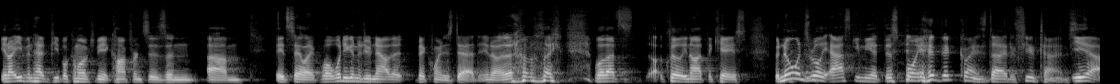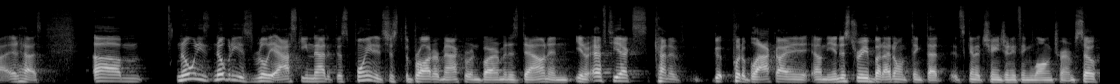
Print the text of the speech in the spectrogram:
You know i even had people come up to me at conferences and um, they'd say like well what are you going to do now that bitcoin is dead? You know i'm like well that's clearly not the case. But no one's really asking me at this point. Bitcoin's died a few times. Yeah it has. Um, nobody's nobody is really asking that at this point. It's just the broader macro environment is down, and you know FTX kind of put a black eye on the industry, but I don't think that it's going to change anything long term. So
